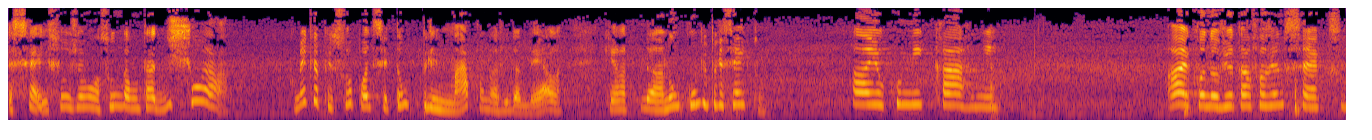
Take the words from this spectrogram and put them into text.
é sério, isso já é um assunto da vontade de chorar. Como é que a pessoa pode ser tão primata na vida dela que ela, ela não cumpre o preceito? Ah, eu comi carne. Ai, quando eu vi eu tava fazendo sexo.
